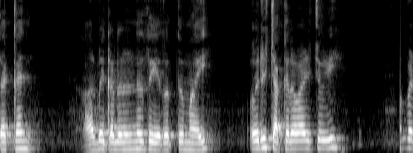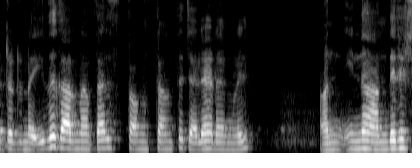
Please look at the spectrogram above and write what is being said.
തെക്കൻ അറബിക്കടലിന്റെ തീരത്തുമായി ഒരു ചക്രവാഴി ചുഴി പെട്ടിട്ടുണ്ട്. ഇത് കാരണത്താൽ സംസ്ഥാനത്ത് ചിലയിടങ്ങളിൽ ഇന്ന് അന്തരീക്ഷ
